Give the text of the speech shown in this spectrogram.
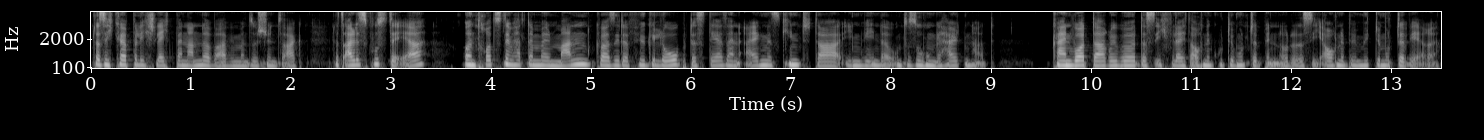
dass ich körperlich schlecht beieinander war, wie man so schön sagt. Das alles wusste er. Und trotzdem hat er mein Mann quasi dafür gelobt, dass der sein eigenes Kind da irgendwie in der Untersuchung gehalten hat. Kein Wort darüber, dass ich vielleicht auch eine gute Mutter bin oder dass ich auch eine bemühte Mutter wäre.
